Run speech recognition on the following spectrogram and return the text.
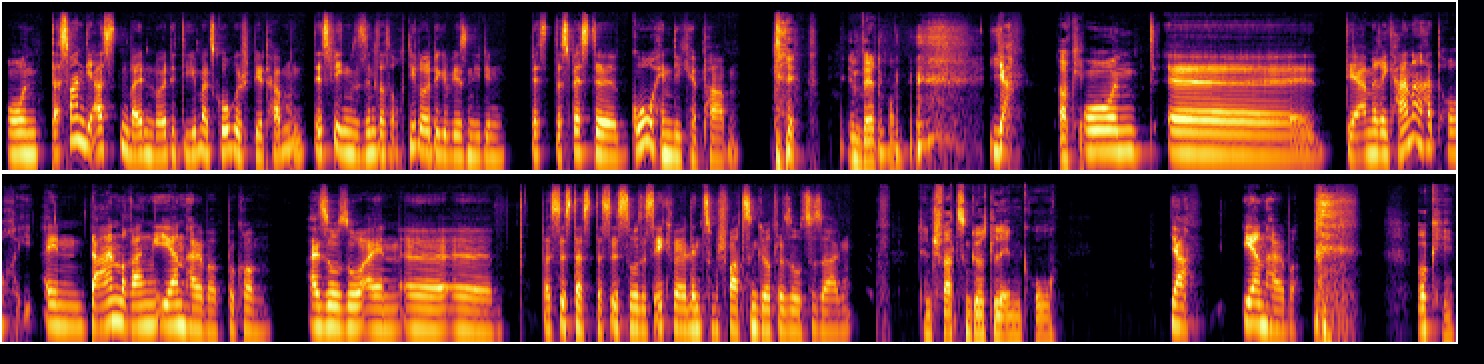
Und das waren die ersten beiden Leute, die jemals Go gespielt haben. Und deswegen sind das auch die Leute gewesen, die den, das beste Go-Handicap haben. Im Weltraum. ja, Okay. Und äh, der Amerikaner hat auch einen Dan-Rang ehrenhalber bekommen. Also so ein, äh, äh, was ist das? Das ist so das Äquivalent zum schwarzen Gürtel sozusagen. Den schwarzen Gürtel in Gro. Ja, ehrenhalber. okay.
